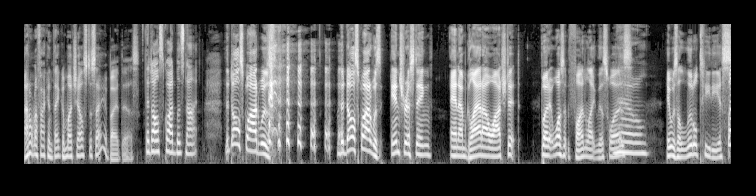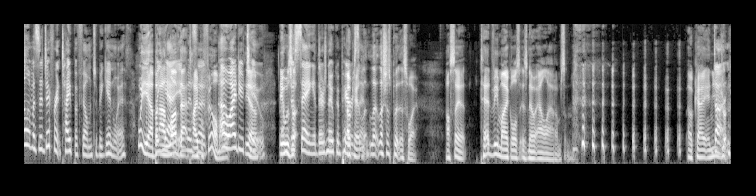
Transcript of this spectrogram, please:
I don't know if I can think of much else to say about this. The Doll Squad was not. The Doll Squad was the Doll Squad was interesting, and I'm glad I watched it, but it wasn't fun like this was. No. It was a little tedious. Well, it was a different type of film to begin with. Well, yeah, but, I yeah, love that type a- of film. Oh, I do you know, too. It I'm was just a- saying it. There's no okay. comparison. Let, let, let's just put it this way. I'll say it. Ted V. Mikels is no Al Adamson. okay, and you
